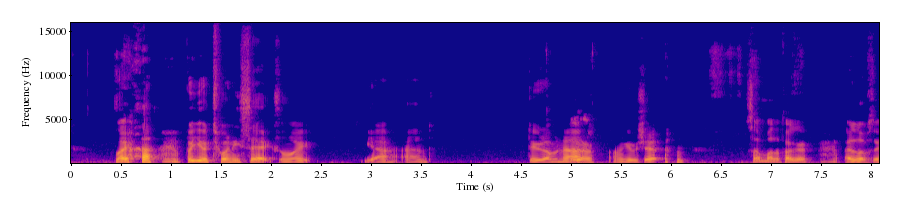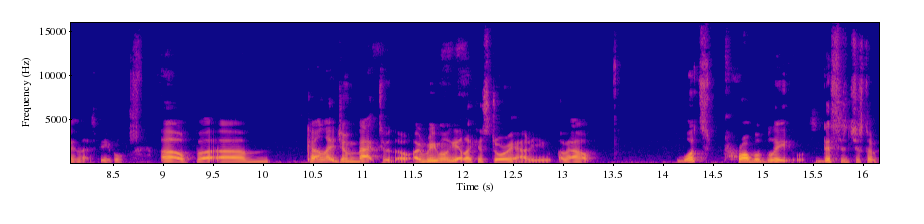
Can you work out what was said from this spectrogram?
like, but you're 26. I'm like, yeah, and? Dude, I'm a nerd. Yeah. I don't give a shit. Some motherfucker? I love saying that to people. Oh, but um, kind of like jumping back to it though. I really want to get like a story out of you about what's probably this is just a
